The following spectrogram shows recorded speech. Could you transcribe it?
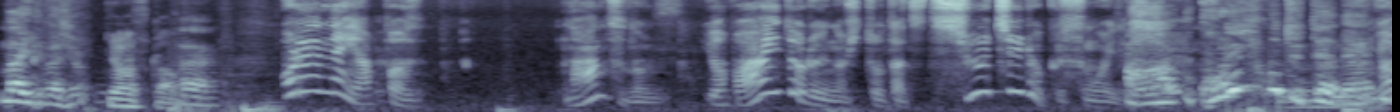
まあ行きましょう。行きますか。これねやっぱなんつうのやっぱアイドルの人たちって集中力すごいですあこれいいこと言ったよねやっぱ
